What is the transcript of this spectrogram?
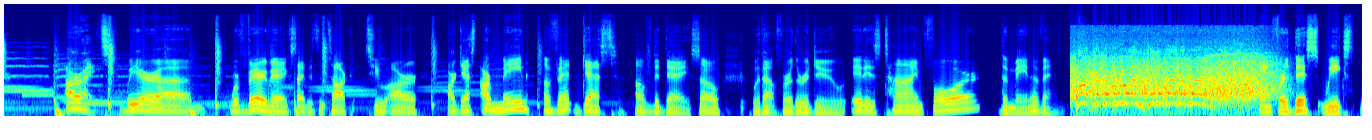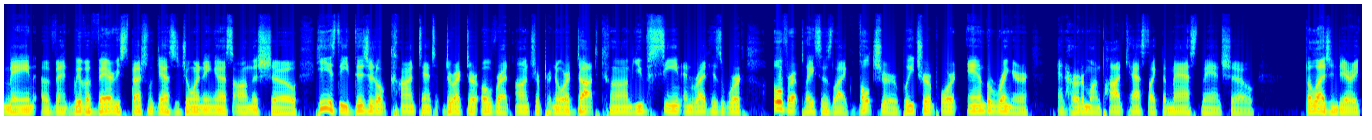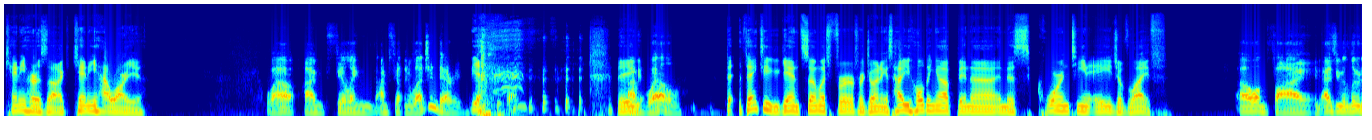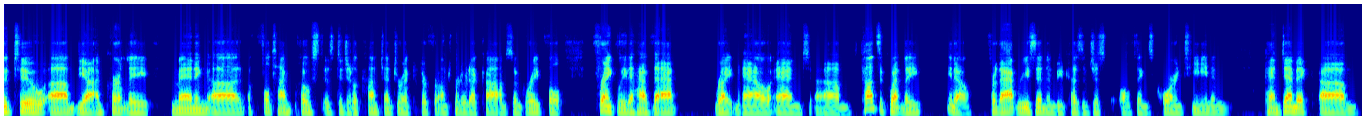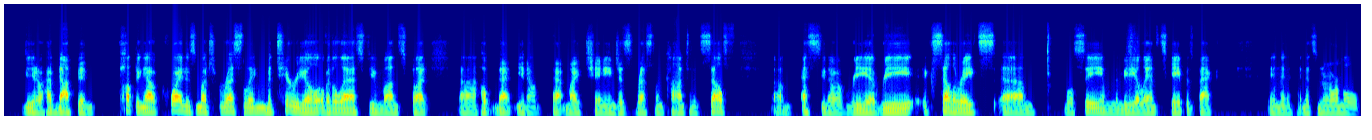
All right. We are uh, we're very very excited to talk to our our guest, our main event guest of the day. So, without further ado, it is time for the main event. Welcome everyone to the main event. And for this week's main event, we have a very special guest joining us on the show. He is the digital content director over at entrepreneur.com. You've seen and read his work over at places like Vulture, Bleacher Report, and The Ringer, and heard him on podcasts like The Masked Man Show. The legendary Kenny Herzog. Kenny, how are you? Wow, I'm feeling I'm feeling legendary. Yeah, there you I'm go. well. Th- thank you again so much for for joining us. How are you holding up in uh in this quarantine age of life? Oh, I'm fine. As you alluded to, um, yeah, I'm currently manning uh, a full time post as digital content director for Entrepreneur.com. So I'm grateful, frankly, to have that right now, and um, consequently, you know, for that reason, and because of just all things quarantine and pandemic, um, you know, have not been pumping out quite as much wrestling material over the last few months, but uh, hope that you know that might change as wrestling content itself, um, as you know, re re accelerates. Um, we'll see, and the media landscape is back in in its normal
